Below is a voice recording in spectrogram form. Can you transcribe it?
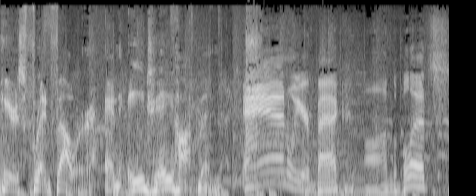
here's Fred Faour and AJ Hoffman. And we are back on the Blitz.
